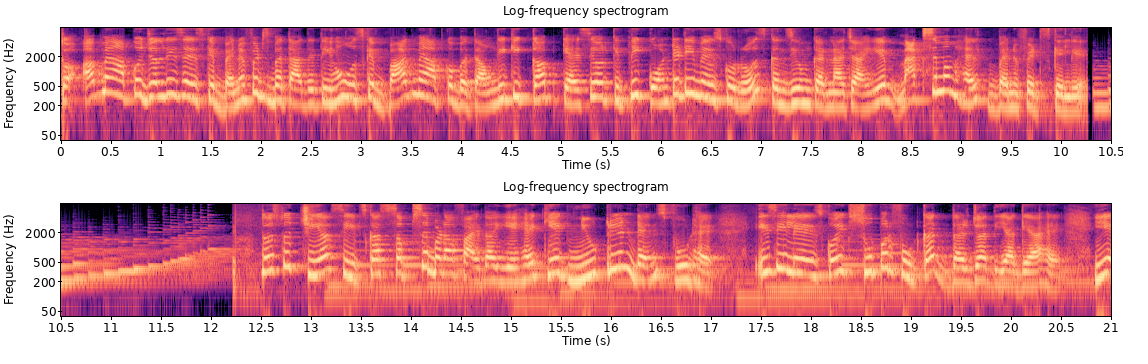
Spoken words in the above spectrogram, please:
तो अब मैं आपको जल्दी से इसके बेनिफिट्स बता देती हूँ। उसके बाद मैं आपको बताऊँगी कि कब, कैसे और कितनी क्वांटिटी में इसको रोज कंज्यूम करना चाहिए मैक्सिमम हेल्थ बेनिफिट्स के लिए। दोस्तों चिया सीड्स का सबसे बड़ा फ़ायदा यह है कि एक न्यूट्रिएंट डेंस फ़ूड है। इसीलिए इसको एक सुपर फ़ूड का दर्जा दिया गया है। ये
